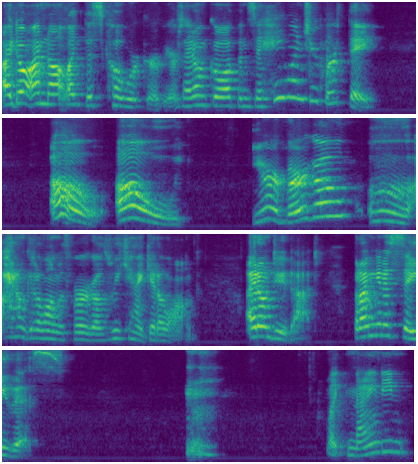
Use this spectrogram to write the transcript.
I don't I'm not like this coworker of yours. I don't go up and say, "Hey, when's your birthday?" "Oh, oh, you're a Virgo?" "Oh, I don't get along with Virgos. We can't get along." I don't do that. But I'm going to say this. like 90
